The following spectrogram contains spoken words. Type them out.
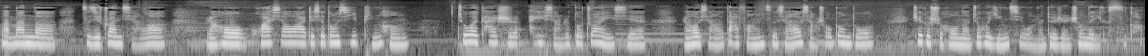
慢慢的，自己赚钱了，然后花销啊这些东西一平衡，就会开始哎想着多赚一些，然后想要大房子，想要享受更多。这个时候呢，就会引起我们对人生的一个思考。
